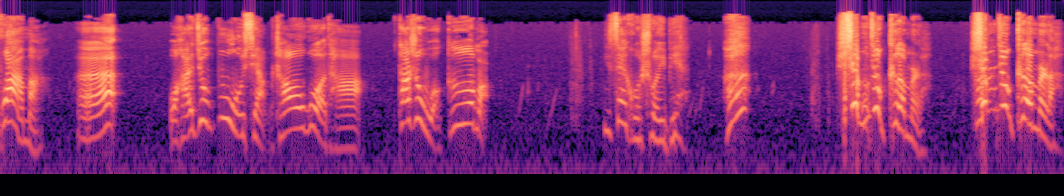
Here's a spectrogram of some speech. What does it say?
话吗？哎，我还就不想超过他，他是我哥们儿。你再给我说一遍啊！什么叫哥们儿了？什么叫哥们儿了？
